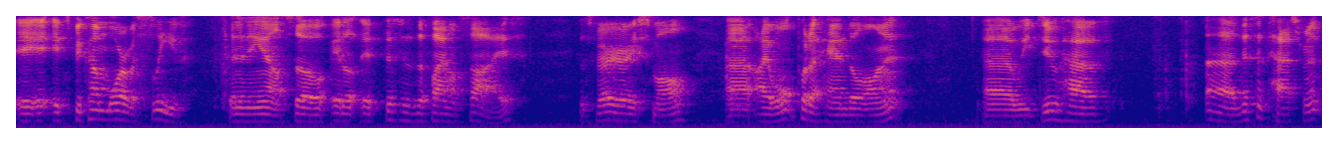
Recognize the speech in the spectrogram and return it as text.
it, it's become more of a sleeve than anything else. So it'll it, this is the final size. It's very very small. Uh, I won't put a handle on it. Uh, we do have uh, this attachment,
